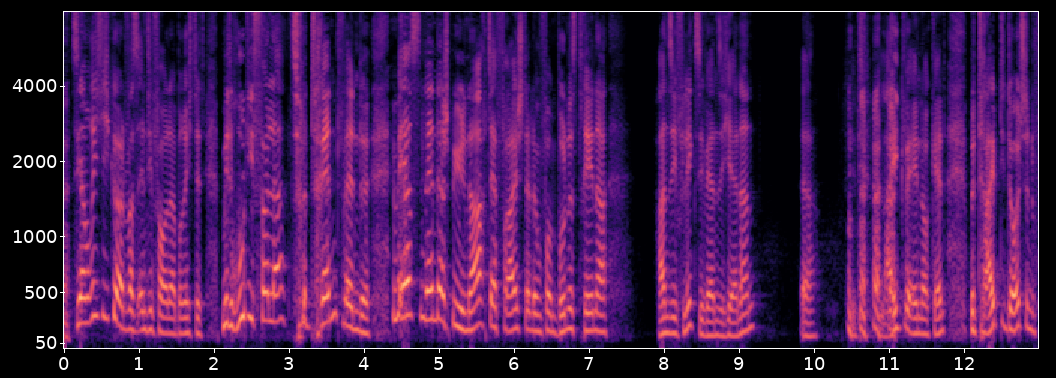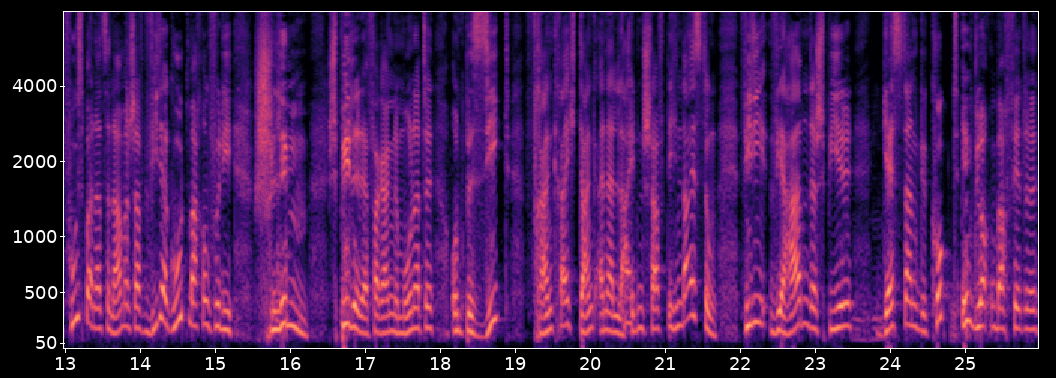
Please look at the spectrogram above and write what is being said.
Sie haben richtig gehört, was NTV da berichtet. Mit Rudi Völler zur Trendwende. Im ersten Länderspiel nach der Freistellung von Bundestrainer Hansi Flick, Sie werden sich erinnern. Ja, like, wer ihn noch kennt, betreibt die deutsche Fußballnationalmannschaft Wiedergutmachung für die schlimmen Spiele der vergangenen Monate und besiegt Frankreich dank einer leidenschaftlichen Leistung. Wie die, wir haben das Spiel gestern geguckt im Glockenbachviertel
